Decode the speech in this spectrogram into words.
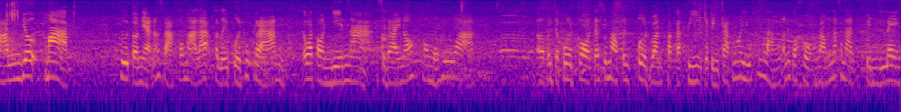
ร้านเยอะมาก คือตอนเนี้ยนักศึกษาเข้ามาละก็เลยเปิดทุกร้าน แต่ว่าตอนเย็นน่ะเสียดายเนาะเราโมโหว่า เออเป็นจะเปิดก่อนแต่สมาเป็นเปิดวันปกติจะเป็นการน้อยอยู่ข้างหลัง อันนี้ก็ของล้ำนักขนาดเป็นแหล่ง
